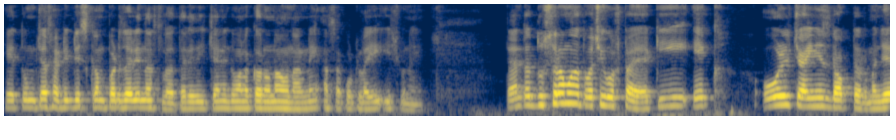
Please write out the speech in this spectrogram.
हे तुमच्यासाठी डिस्कम्फर्ट जरी नसलं तरी तिच्याने तुम्हाला करोना होणार नाही असा कुठलाही इशू नाही. त्यानंतर दुसरं महत्त्वाची गोष्ट आहे की एक ओल्ड चायनीज डॉक्टर म्हणजे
